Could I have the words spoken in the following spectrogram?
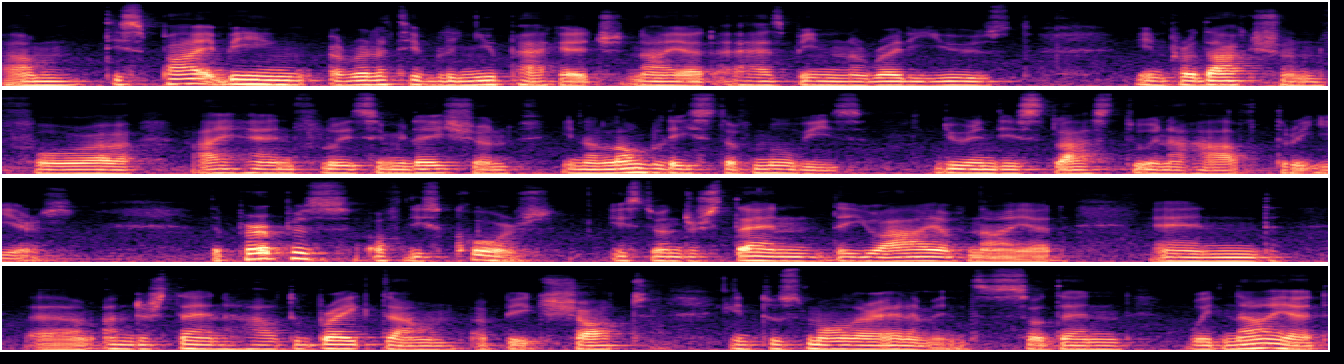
Um, despite being a relatively new package, Naiad has been already used in production for uh, eye-hand fluid simulation in a long list of movies during these last two and a half, three years. The purpose of this course is to understand the UI of Naiad and uh, understand how to break down a big shot into smaller elements. So then with Naiad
